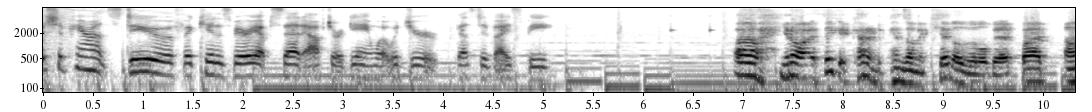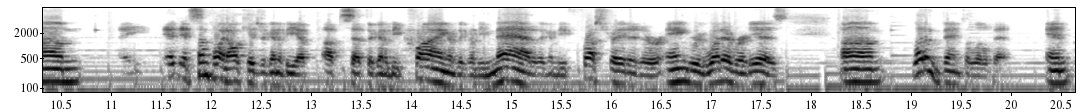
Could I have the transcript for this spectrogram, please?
what should parents do if a kid is very upset after a game? What would your best advice be? Uh, you know, I think it kind of depends on the kid a little bit, but um, at, at, some point, all kids are going to be up, upset. They're going to be crying, or they're going to be mad, or they're going to be frustrated, or angry, whatever it is. Um, let them vent a little bit. And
